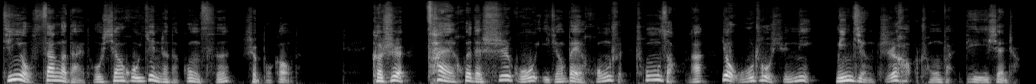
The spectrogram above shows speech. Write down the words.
仅有三个歹徒相互印证的供词是不够的。可是蔡慧的尸骨已经被洪水冲走了，又无处寻觅，民警只好重返第一现场。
